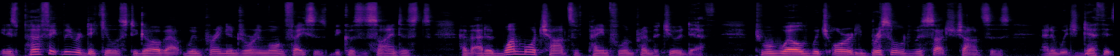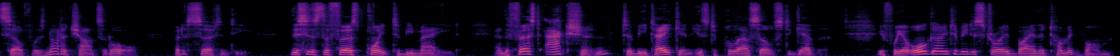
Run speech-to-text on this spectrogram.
It is perfectly ridiculous to go about whimpering and drawing long faces because the scientists have added one more chance of painful and premature death to a world which already bristled with such chances, and in which death itself was not a chance at all, but a certainty. This is the first point to be made, and the first action to be taken is to pull ourselves together. If we are all going to be destroyed by an atomic bomb,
